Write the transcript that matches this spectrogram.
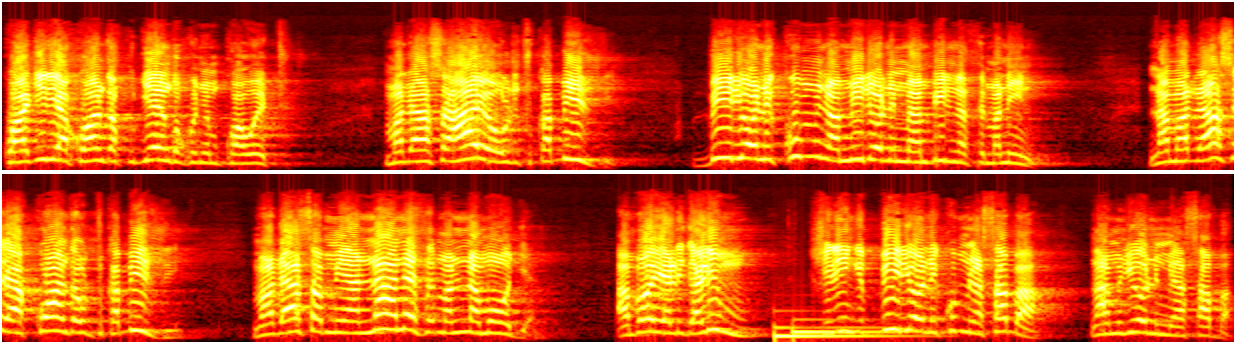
kwa ajili ya kuanza kujengwa kwenye mkoa wetu. Madarasa hayo ulitukabidhi bilioni kumi na milioni mia mbili na themanini na madarasa ya kwanza ulitukabidhi madarasa mia nane themanini na moja ambayo yaligharimu shilingi bilioni kumi na saba na milioni mia saba.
